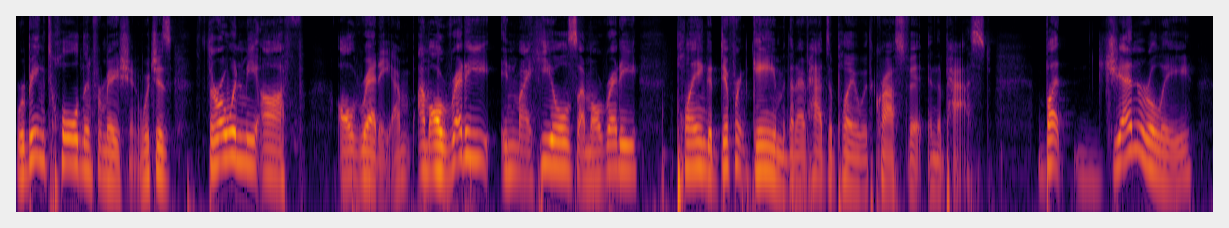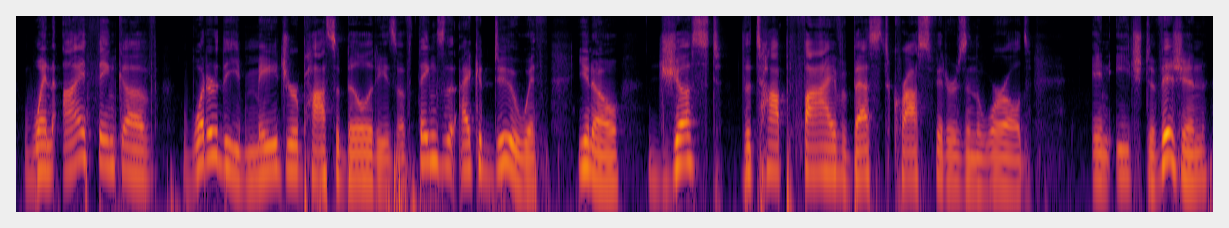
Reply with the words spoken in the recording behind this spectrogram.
we're being told information, which is throwing me off already. I'm I'm already in my heels. I'm already playing a different game than I've had to play with CrossFit in the past. But generally, when I think of what are the major possibilities of things that I could do with, you know, just the top 5 best CrossFitters in the world in each division,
